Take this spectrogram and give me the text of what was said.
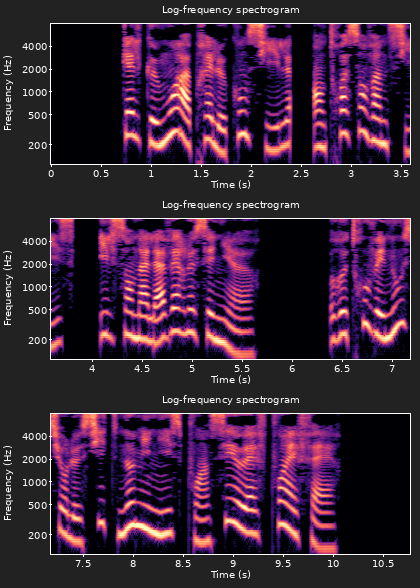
Quelques mois après le concile, en 326, il s'en alla vers le Seigneur. Retrouvez-nous sur le site nominis.cef.fr.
